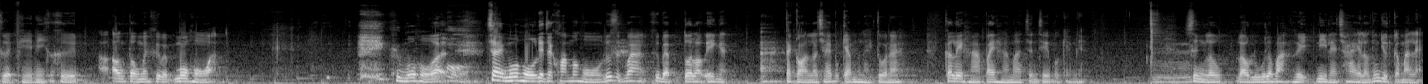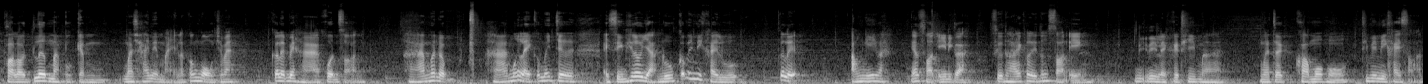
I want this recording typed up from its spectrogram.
เกิดเพจนี้ก็คือเอาเอาตรงๆมันคือแบบโมโหอะ คือโมโหอะโมโห ใช่โมโหเกิดจากความโมโหรู้สึกว่าคือแบบตัวเราเองอะอะแต่ก่อนเราใช้โปรแกรมมาหลายตัวนะ ก็เลยหาไปหามาจนเจอโปรแกรมเนี้ยอืมซึ่งเราเรารู้แล้วว่าเฮ้ยนี่แหละใช่เราต้องหยุดกับมันแหละพอเราเริ่มมาโปรแกรมมาใช้ใหม่ๆเราก็งงใช่ไหมก็เลยไปหาคนสอน หาเมื่อแบบหาเมื่อไหร่ก็ไม่เจอไอสิ่งที่เราอยากรู้ก็ไม่มีใครรู้ ก็เลยเอางี้มางั้นสอนเองดีกว่าสุดท้ายก็เลยต้องสอนเองนี่นี่แหละคือที่มามาจากความโมโหที่ไม่มีใครสอน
